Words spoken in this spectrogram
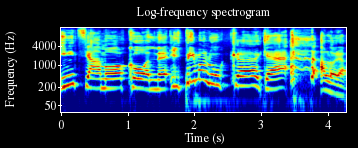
iniziamo con il primo look che è... allora,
